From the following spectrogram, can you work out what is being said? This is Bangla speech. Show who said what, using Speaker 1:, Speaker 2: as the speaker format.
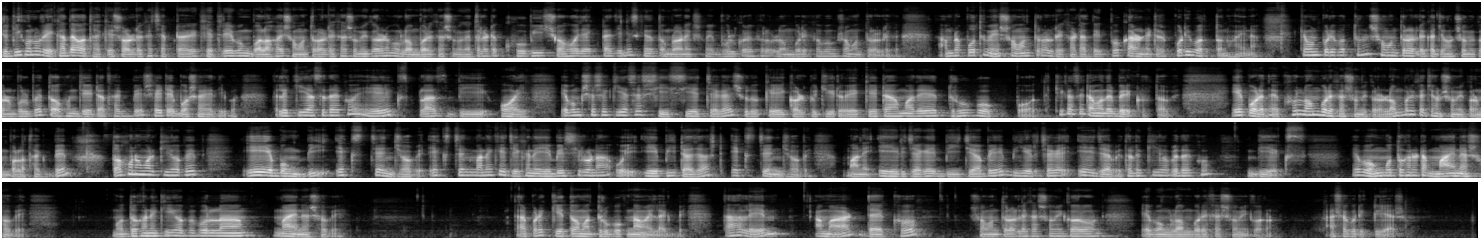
Speaker 1: যদি কোনো রেখা দেওয়া থাকে সরলরেখা চ্যাপ্টারের ক্ষেত্রে এবং বলা হয় সমান্তরাল রেখা সমীকরণ এবং লম্বরেখা সমীকরণ, তাহলে এটা খুবই সহজ একটা জিনিস, কিন্তু তোমরা অনেক সময় ভুল করে ফেলো লম্বরেখা এবং সমান্তরাল রেখা। আমরা প্রথমে সমান্তরাল রেখাটা দেখব, কারণ এটার পরিবর্তন হয় না। কেমন পরিবর্তন হয়? সমান্তরাল রেখা যখন সমীকরণ বলবে, তখন যেটা থাকবে সেটাই বসায় দিব। তাহলে কি আছে দেখো? এক্স প্লাস বি ওয়াই এবং শেষে কি আছে? সি সি এর জায়গায়, শুধু কে ইকাল টু জিরো এ এটা আমাদের ধ্রুবক পদ ঠিক আছে? এটা আমাদের বের করতে হবে। এরপরে দেখো লম্বরেখার সমীকরণ। লম্বরেখার যখন সমীকরণ বলা থাকবে, তখন আমার কি হবে? এ এবং বি এক্সচেঞ্জ হবে। এক্সচেঞ্জ মানে কি? যেখানে এ বি ছিল না, ওই এ বিটা জাস্ট এক্সচেঞ্জ হবে। মানে এ এর জায়গায় বি যাবে বি এর জায়গায় এ যাবে। তাহলে কি হবে দেখো? বি এক্স এবং মধ্যখানে একটা মাইনাস হবে। মধ্যখানে কি হবে বললাম? মাইনাস হবে। তারপরে কে তো আমার ধ্রুবক নামে লাগবে। তাহলে আমার দেখো সমান্তরাল রেখার সমীকরণ এবং লম্ব রেখার সমীকরণ। আশা করি ক্লিয়ার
